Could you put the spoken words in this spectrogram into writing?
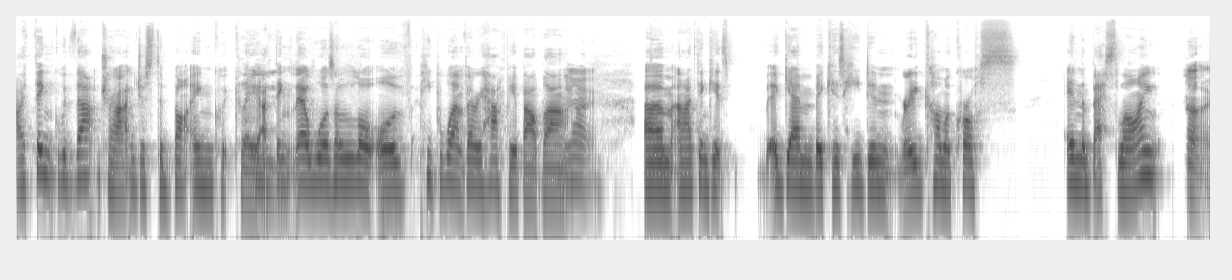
I think with that track, just to butt in quickly, I Mm. think there was a lot of people weren't very happy about that. No, Um, and I think it's again because he didn't really come across in the best light. No,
